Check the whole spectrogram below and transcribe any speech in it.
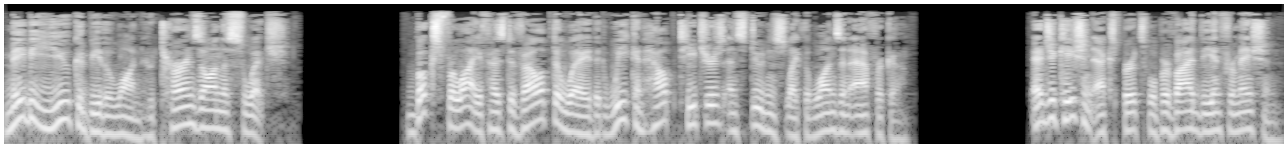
Maybe you could be the one who turns on the switch. Books for Life has developed a way that we can help teachers and students like the ones in Africa. Education experts will provide the information.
